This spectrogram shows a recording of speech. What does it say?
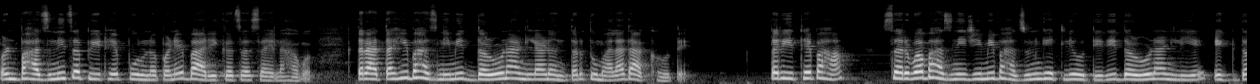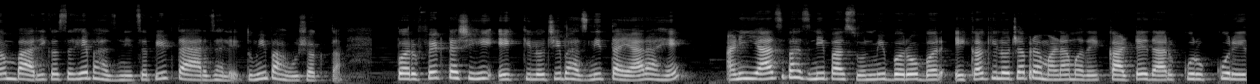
पण भाजणीचं पीठ हे पूर्णपणे बारीकच असायला हवं. तर आता ही भाजणी मी दळून आणल्यानंतर तुम्हाला दाखवते. तर इथे पहा सर्व भाजणी जी मी भाजून घेतली होती ती दळून आणली आहे एकदम बारीक असं हे भाजणीचं पीठ तयार झाले. तुम्ही पाहू शकता. परफेक्ट अशी ही एक किलोची भाजणी तयार आहे. आणि याच भाजणीपासून मी बरोबर एका किलोच्या प्रमाणामध्ये काटेदार कुरकुरीत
